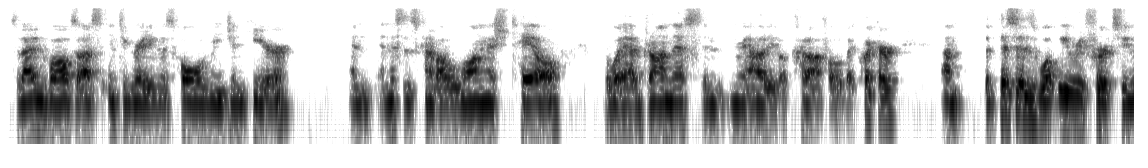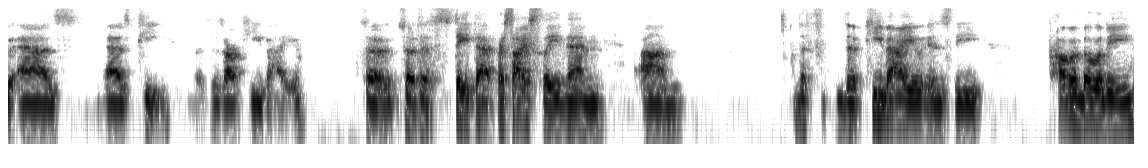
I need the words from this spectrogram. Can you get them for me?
So that involves us integrating this whole region here. And, and this is kind of a longish tail, the way I've drawn this. In, in reality, it'll cut off a little bit quicker. Um, but this is what we refer to as, as P. This is our P value. So, so to state that precisely, then um, the, the p-value is the probability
